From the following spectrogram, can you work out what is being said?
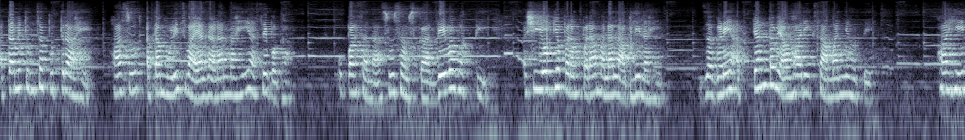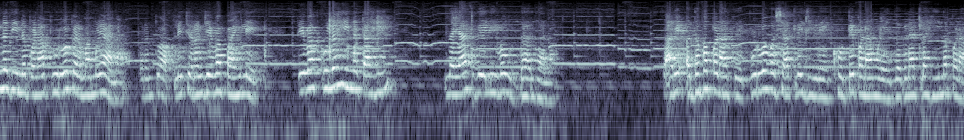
आता मी तुमचा पुत्र आहे. हा सूत आता मुळीच वाया जाणार नाही असे बघा. उपासना सुसंस्कार देवभक्ती अशी योग्य परंपरा मला लाभली नाही. जगणे अत्यंत व्यावहारिक सामान्य होते. हा हीन दिनपणा पूर्वकर्मामुळे आला. परंतु आपले चरण जेव्हा पाहिले तेव्हा कुलहीनताही लयास गेली व उद्धार झाला. सारे अधमपणाचे पूर्ववशातले जिणे खोटेपणामुळे जगण्यातला हीनपणा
